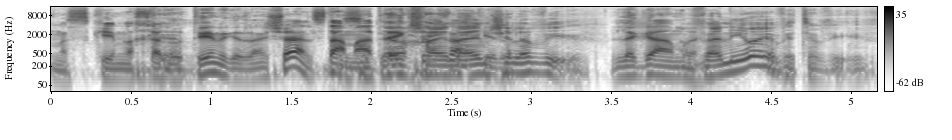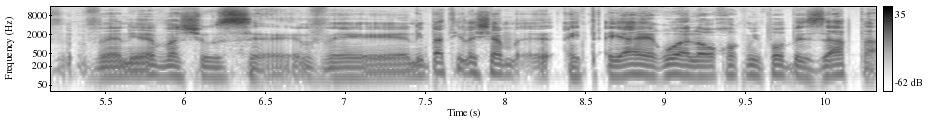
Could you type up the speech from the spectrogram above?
מסכים לחלוטין, בגלל זה אני שואל, סתם, מה זה הטייק דרך שלך? העיניים כאילו? של אביב. לגמרי. ואני אוהב את אביב, ואני אוהב מה שהוא עושה, ואני באתי לשם, היה אירוע לא רחוק מפה בזאפה,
